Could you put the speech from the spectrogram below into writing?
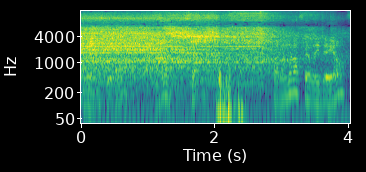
And it's really, alright, that's quite enough LED off.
